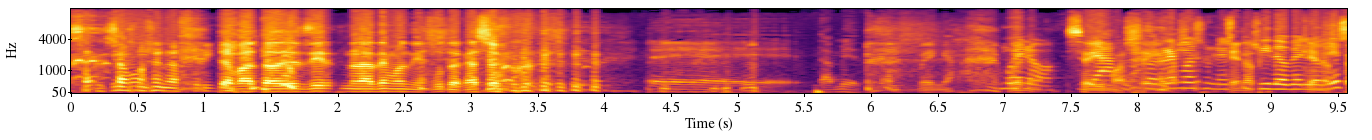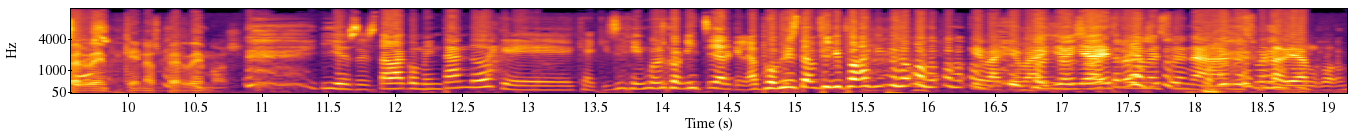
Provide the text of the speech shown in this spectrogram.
Somos unos frikis. Te falta decir, no le hacemos ni puto caso. Eh, también. Venga. Bueno, seguimos, ya, seguimos, corremos un estúpido velo de esos. perde- que nos perdemos. Y os estaba comentando que, que aquí seguimos con Itziar, que la pobre está flipando. Que va, que va. Yo ya, esto ya me suena, me suena de algo.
